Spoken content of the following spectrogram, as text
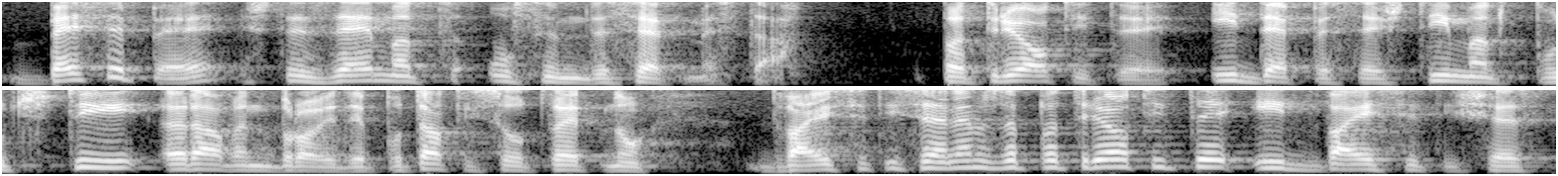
БСП ще вземат 80 места. Патриотите и ДПС ще имат почти равен брой депутати, съответно 27 за патриотите и 26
